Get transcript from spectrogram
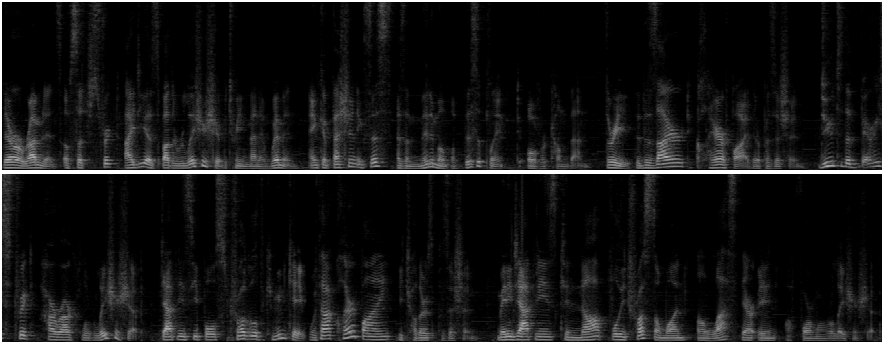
There are remnants of such strict ideas about the relationship between men and women, and confession exists as a minimum of discipline to overcome them. 3. The desire to clarify their position. Due to the very strict hierarchical relationship, Japanese people struggle to communicate without clarifying each other's position. Many Japanese cannot fully trust someone unless they're in a formal relationship.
